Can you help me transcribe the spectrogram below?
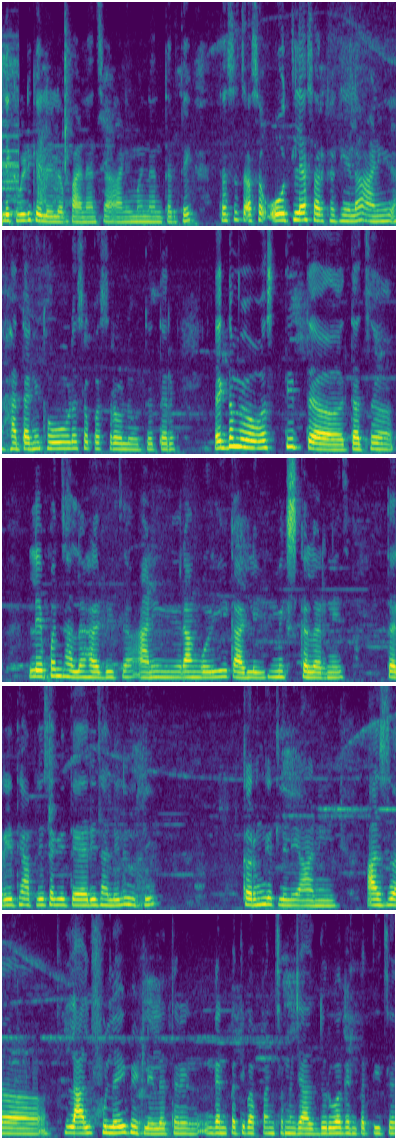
लिक्विड केलेलं पाण्याचं आणि मग नंतर ते तसंच असं ओतल्यासारखं केलं आणि हाताने थोडंसं पसरवलं होतं. तर एकदम व्यवस्थित त्याचं लेपन झालं हळदीचं आणि रांगोळीही काढली मिक्स कलरनेच तर इथे आपली सगळी तयारी झालेली होती. करून घेतलेली आणि आज लाल फुलंही भेटलेलं. तर गणपती बाप्पांचं म्हणजे आज दुर्वा गणपतीचं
